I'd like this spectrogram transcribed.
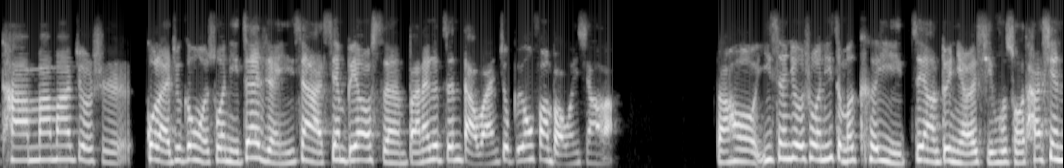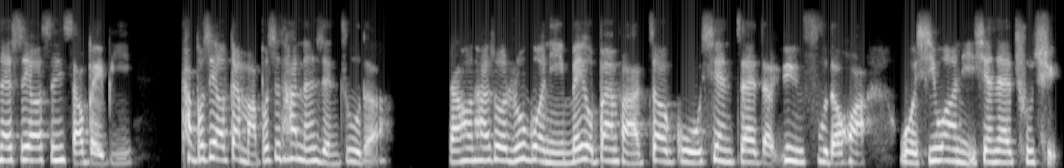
他妈妈就是过来就跟我说：“你再忍一下，先不要生，把那个针打完就不用放保温箱了。”然后医生就说：“你怎么可以这样对你儿媳妇说？她现在是要生小 baby，她不是要干嘛？不是她能忍住的。”然后他说：“如果你没有办法照顾现在的孕妇的话，我希望你现在出去，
